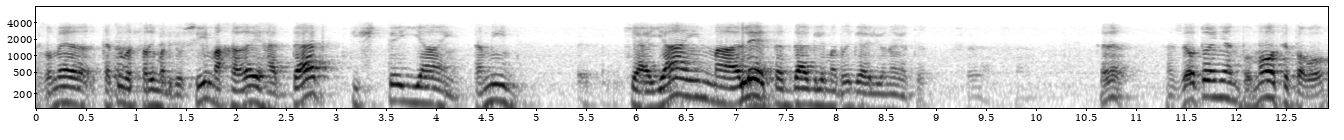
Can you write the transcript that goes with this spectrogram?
אז אומר, כתוב בספרים הקדושים, אחרי הדג תשתה יין, תמיד. כי היין מעלה את הדג למדרגה עליונה יותר. בסדר? אז זה אותו עניין פה. מה עושה פרעה?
